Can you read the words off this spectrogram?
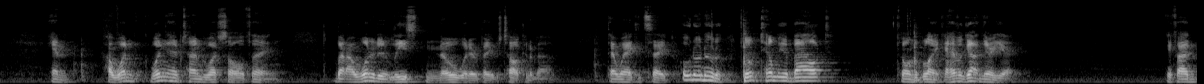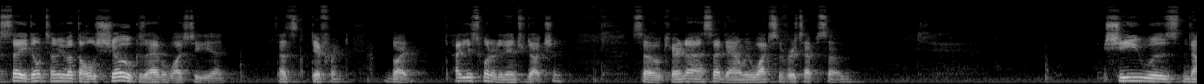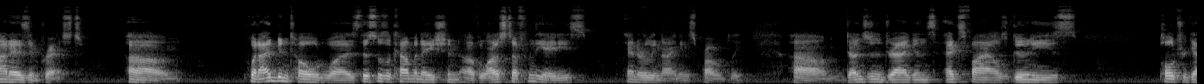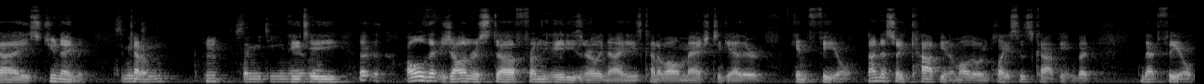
And I wasn't, wasn't going to have time to watch the whole thing, but I wanted to at least know what everybody was talking about. That way I could say, oh, no, no, no, don't tell me about fill in the blank. I haven't gotten there yet. If I'd say, don't tell me about the whole show because I haven't watched it yet, that's different. But I least wanted an introduction. So Karen and I sat down, we watched the first episode. She was not as impressed. Um, what I'd been told was this was a combination of a lot of stuff from the 80s and early 90s, probably. Um, Dungeons and Dragons, X Files, Goonies, Poltergeist, you name it. Some Kind ET. of- Hmm? Some ET. in there as E.T., uh, all of that genre stuff from the 80s and early 90s kind of all mashed together in feel. Not necessarily copying them, although in places copying, but that feel.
